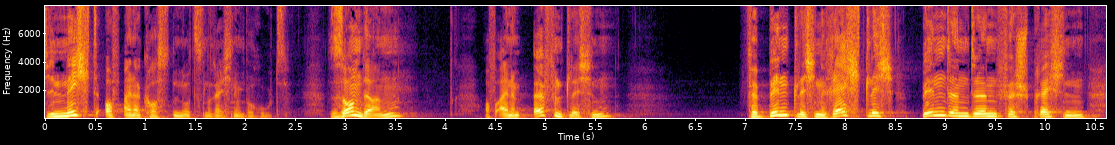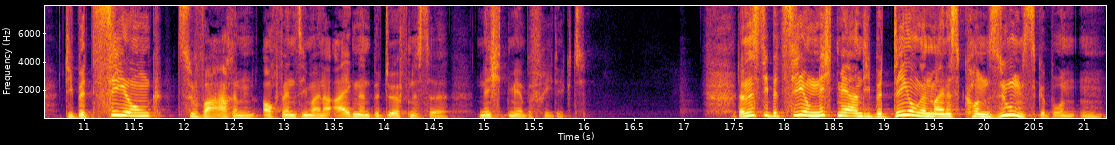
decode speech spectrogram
die nicht auf einer Kosten-Nutzen-Rechnung beruht sondern auf einem öffentlichen, verbindlichen, rechtlich bindenden Versprechen, die Beziehung zu wahren, auch wenn sie meine eigenen Bedürfnisse nicht mehr befriedigt. Dann ist die Beziehung nicht mehr an die Bedingungen meines Konsums gebunden,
